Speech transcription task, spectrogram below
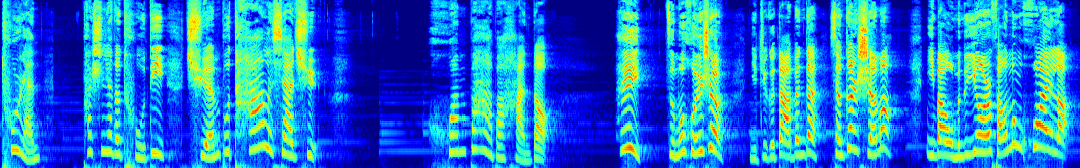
突然，他身下的土地全部塌了下去。欢爸爸喊道：“嘿，怎么回事？”你这个大笨蛋想干什么？你把我们的婴儿房弄坏了！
